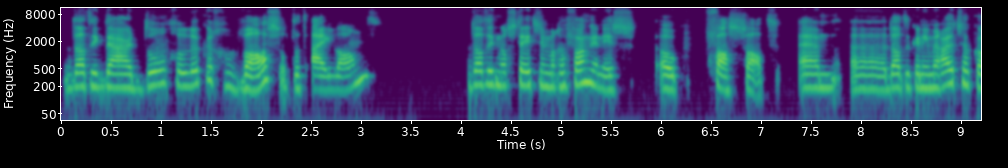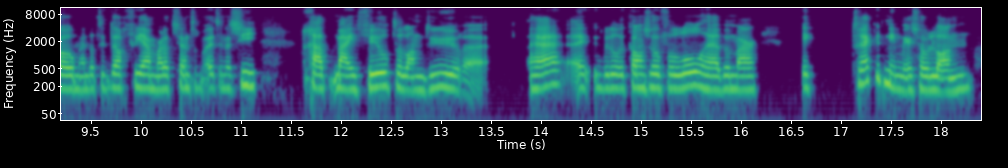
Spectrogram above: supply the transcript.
dat ik daar dolgelukkig was op dat eiland, dat ik nog steeds in mijn gevangenis ook vast zat. En uh, dat ik er niet meer uit zou komen. En dat ik dacht van ja, maar dat centrum euthanasie gaat mij veel te lang duren. Hè? Ik bedoel, ik kan zoveel lol hebben, maar ik trek het niet meer zo lang.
